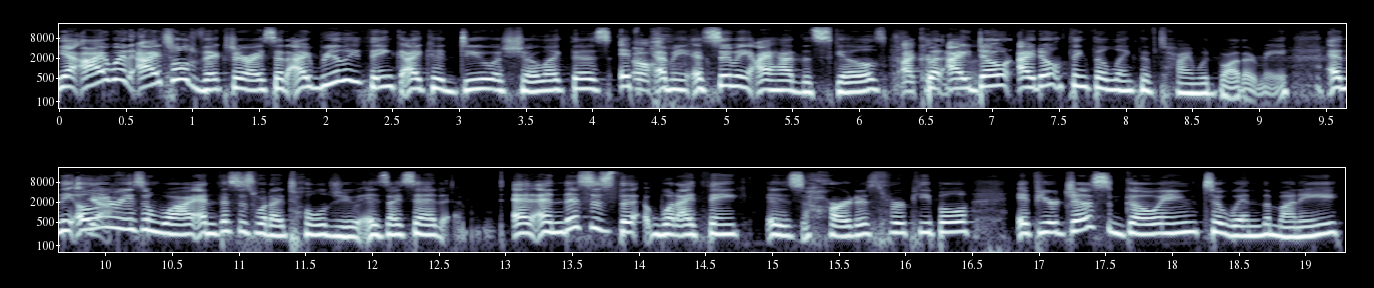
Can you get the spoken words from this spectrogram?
Yeah, I would. I told Victor, I said, I really think I could do a show like this. If I mean, assuming I had the skills, I couldn't but I don't. I don't think the length of time would bother me. And the only Yeah. reason why, and this is what I told you, is I said, and, and this is the what I think is hardest for people. If you're just going to win the money,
